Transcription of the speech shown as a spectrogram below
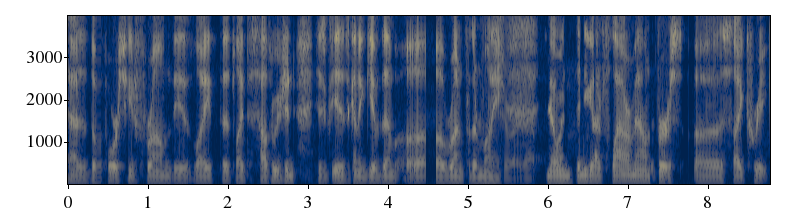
as the four seed from the like the like the South region is is going to give them a, a run for their money. sure yep You know, and then you got Flower Mound versus uh, Cy Creek.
